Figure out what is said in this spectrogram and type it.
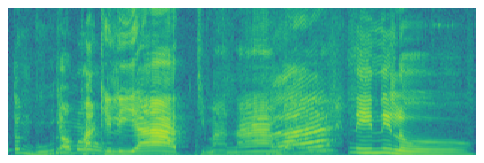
ten buru Coba mau. dilihat di mana, Mbah. Mbah. Nini loh.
